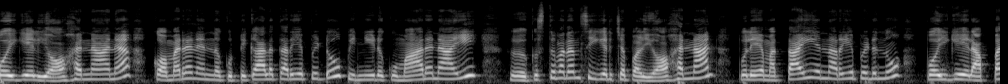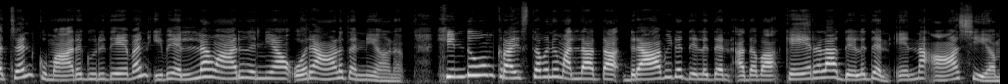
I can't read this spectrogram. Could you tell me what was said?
പൊയ്കയിൽ യോഹന്നാൻ യോഹന്നാന് കൊമരൻ എന്ന് കുട്ടിക്കാലത്ത് അറിയപ്പെട്ടു പിന്നീട് കുമാരനായി ക്രിസ്തുമതം സ്വീകരിച്ചപ്പോൾ യോഹന്നാൻ പുലയ മത്തായി എന്നറിയപ്പെടുന്നു. പൊയ്കയിൽ അപ്പച്ചൻ കുമാരഗുരുദേവൻ ഇവയെല്ലാം ആര് തന്നെയാ? ഒരാൾ തന്നെയാണ്. ഹിന്ദുവും ക്രൈസ്തവനും അല്ലാത്ത ദ്രാവിഡ ദളിതൻ അഥവാ കേരള ദളിതൻ എന്ന ആശയം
